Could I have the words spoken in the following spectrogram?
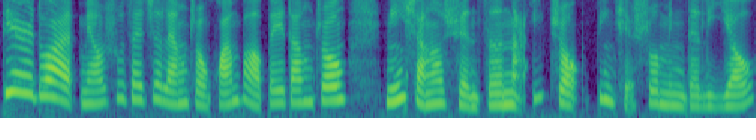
第二段描述在这两种环保杯当中，你想要选择哪一种，并且说明你的理由。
